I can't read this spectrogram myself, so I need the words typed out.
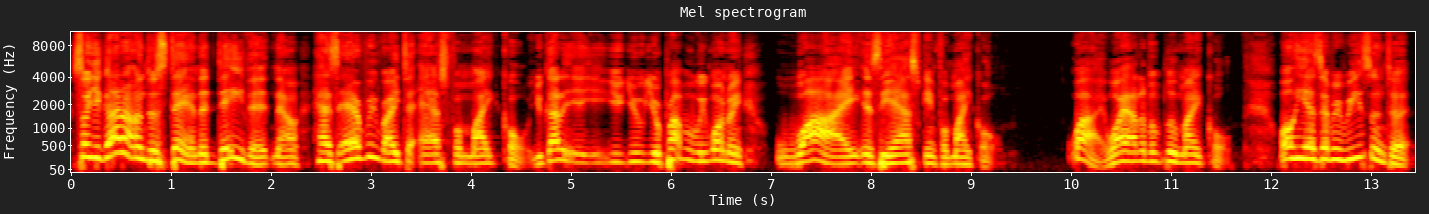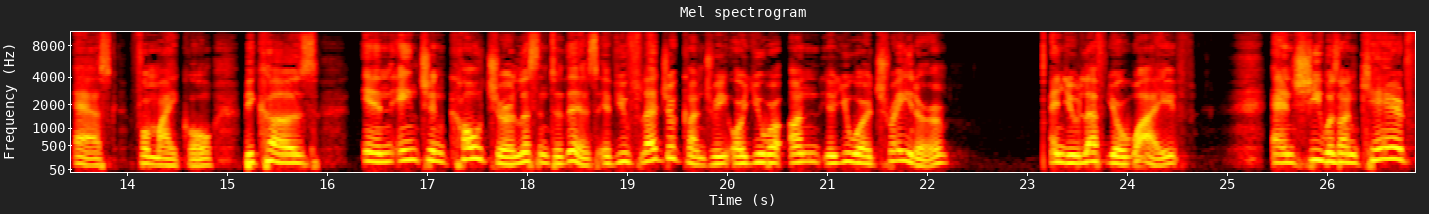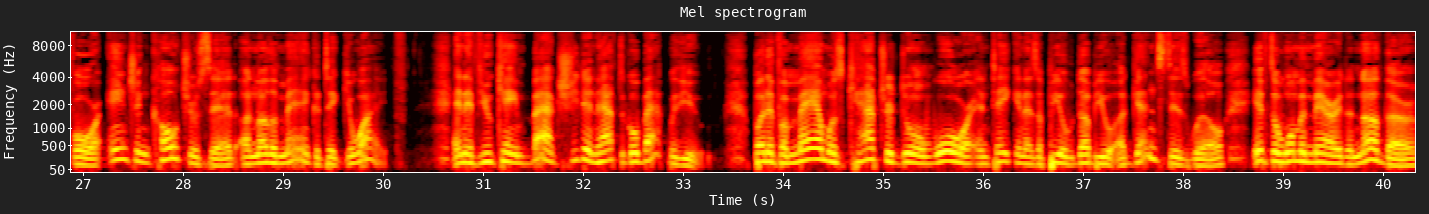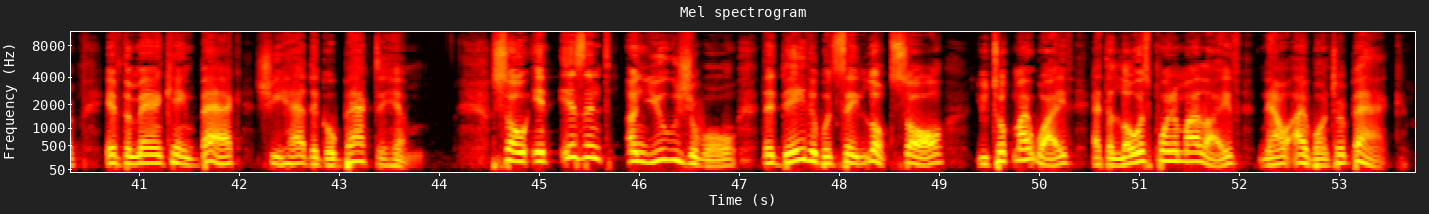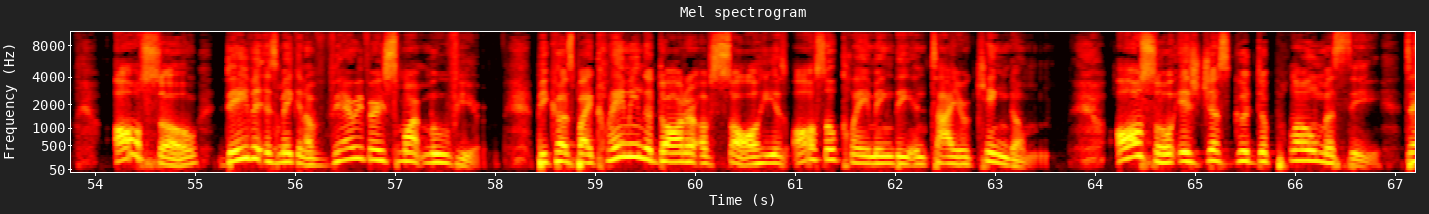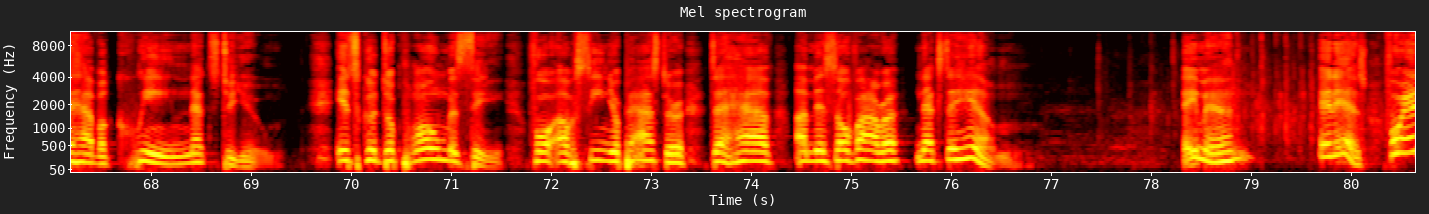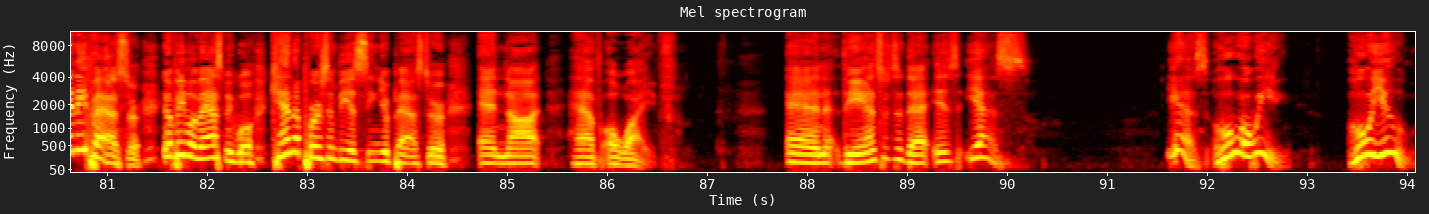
So you got to understand that David now has every right to ask for Michael. You got to you you you're probably wondering why is he asking for Michael? Why? Why out of a blue Michael? Well, he has every reason to ask for Michael because in ancient culture, listen to this, if you fled your country or you were un, you were a traitor and you left your wife and she was uncared for, ancient culture said another man could take your wife. And if you came back, she didn't have to go back with you. But if a man was captured during war and taken as a POW against his will, if the woman married another, if the man came back, she had to go back to him. So it isn't unusual that David would say, Look, Saul, you took my wife at the lowest point of my life. Now I want her back. Also, David is making a very, very smart move here because by claiming the daughter of Saul, he is also claiming the entire kingdom. Also, it's just good diplomacy to have a queen next to you. It's good diplomacy for a senior pastor to have a Miss Elvira next to him. Amen. It is for any pastor. You know, people have asked me, well, can a person be a senior pastor and not have a wife? And the answer to that is yes. Yes. Who are we? Who are you?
